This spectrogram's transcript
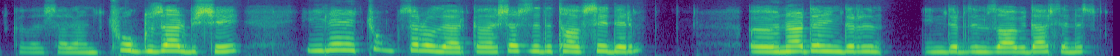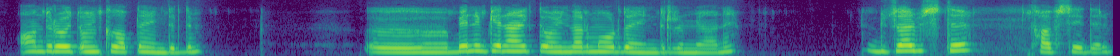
Arkadaşlar yani çok güzel bir şey. Hileyle çok güzel oluyor arkadaşlar. Size de tavsiye ederim. Ee, nereden indirin, indirdiniz abi derseniz Android Oyun Club'dan indirdim. Ee, benim genellikle oyunlarımı oradan indiririm yani. Güzel bir site. Tavsiye ederim.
